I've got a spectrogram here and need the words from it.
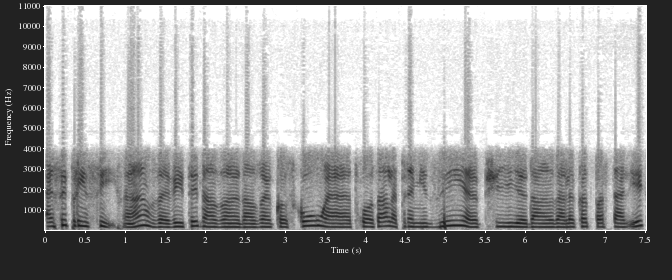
assez précis. Hein? Vous avez été dans un dans un Costco à 3 heures l'après-midi, euh, puis euh, dans, dans le code postal X,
